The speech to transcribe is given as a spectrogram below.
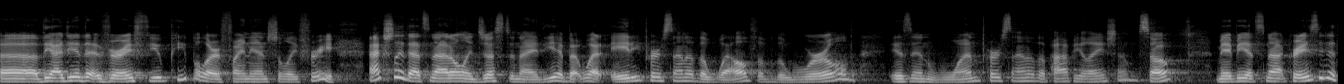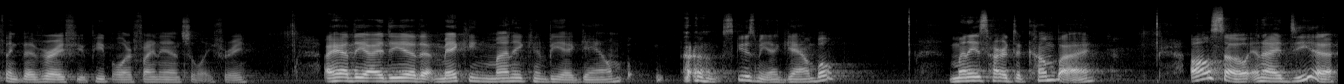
Uh, the idea that very few people are financially free. Actually, that's not only just an idea, but what? 80% of the wealth of the world is in 1% of the population? So maybe it's not crazy to think that very few people are financially free. I had the idea that making money can be a gamble. Excuse me, a gamble. Money is hard to come by. Also, an idea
